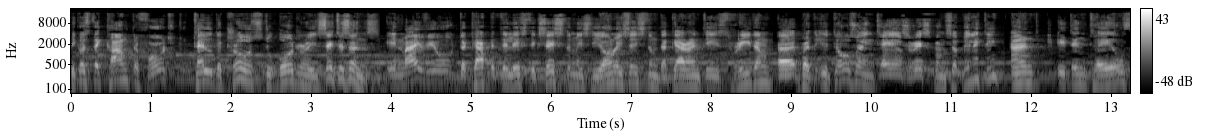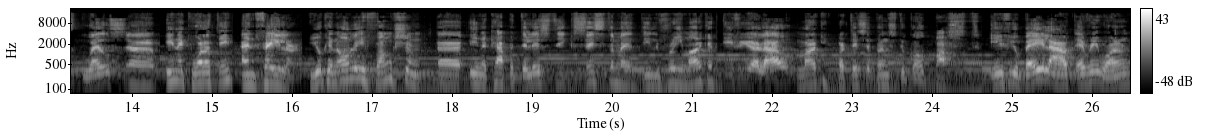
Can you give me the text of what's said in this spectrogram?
because they can't afford to tell the truth to ordinary citizens. In my view, the capitalistic system is the only system that guarantees freedom, uh, but it also entails responsibility and it entails wealth uh, inequality and failure. You can only function uh, in a capitalistic system and in free market if you allow market participants to go bust. If you bail out everyone,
